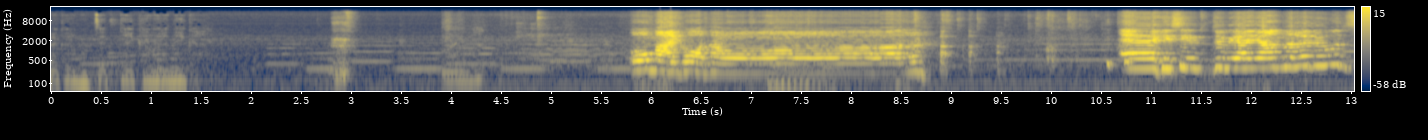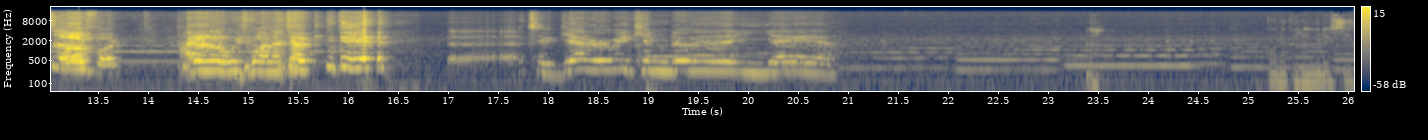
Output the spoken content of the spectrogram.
れからも絶対変わらねえからお前は Oh my god, no! uh, he seems to be a young dude, so Oh fuck. I don't know which one I took. Uh, together we can do it, yeah. これから嬉しいこ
